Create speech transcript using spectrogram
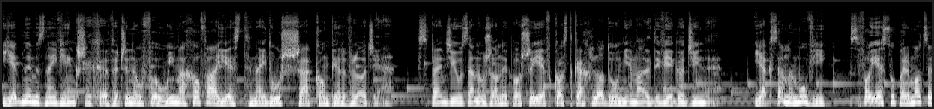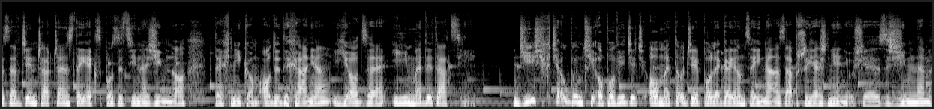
Jednym z największych wyczynów Wima Hofa jest najdłuższa kąpiel w lodzie. Spędził zanurzony po szyję w kostkach lodu niemal dwie godziny. Jak sam mówi, swoje supermoce zawdzięcza częstej ekspozycji na zimno, technikom oddychania, jodze i medytacji. Dziś chciałbym Ci opowiedzieć o metodzie polegającej na zaprzyjaźnieniu się z zimnem,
